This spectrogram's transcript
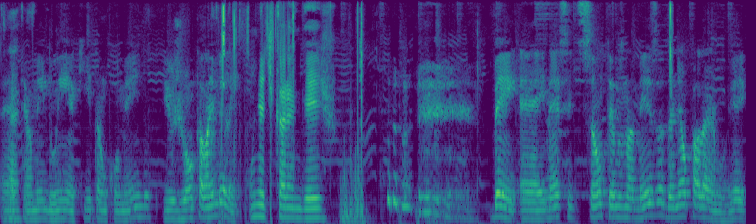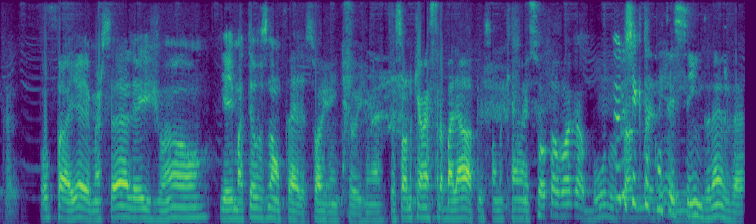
É, tem amendoim aqui, estão comendo. E o João tá lá em Belém. Unha de caranguejo. Bem, é, e nessa edição temos na mesa Daniel Palermo. E aí, cara? Opa, e aí, Marcelo, e aí, João? E aí, Matheus? Não, pera, só a gente hoje, né? O pessoal não quer mais trabalhar, o pessoal não quer O mais. pessoal tá vagabundo. Eu não sei o que tá aí. acontecendo, né, velho?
